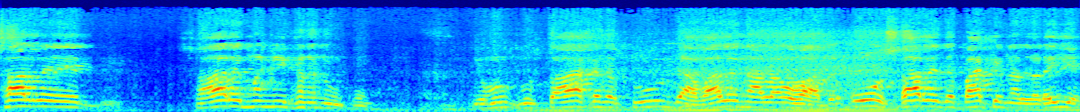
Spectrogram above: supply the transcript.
سارے سارے منی کھنے نو کو کہ ہوں گستاخ رسول دے حوالے نال ہوا۔ تے او سارے دے باقی نال لڑائی ہے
